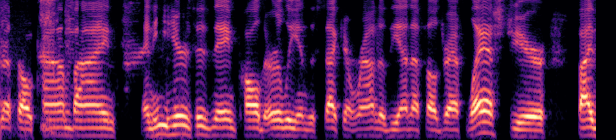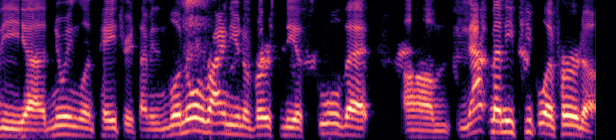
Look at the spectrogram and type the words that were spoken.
the NFL Combine, and he hears his name called early in the second round of the NFL Draft last year by the uh, New England Patriots. I mean, Lenoir-Rhyne University, a school that um, not many people have heard of.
